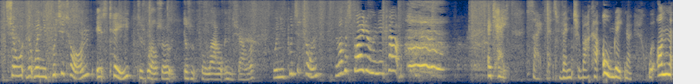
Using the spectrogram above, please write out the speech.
so that when you put it on, it's taped as well so it doesn't fall out in the shower. When you put it on, you'll have a spider in your cap. Okay, so let's venture back out. Oh wait, no, we're on the,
